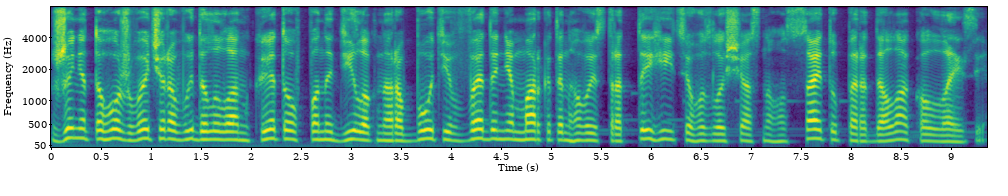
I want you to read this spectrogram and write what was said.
Женя того ж вечора видалила анкету в понеділок на роботі. Введення маркетингової стратегії цього злощасного сайту передала колезі.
